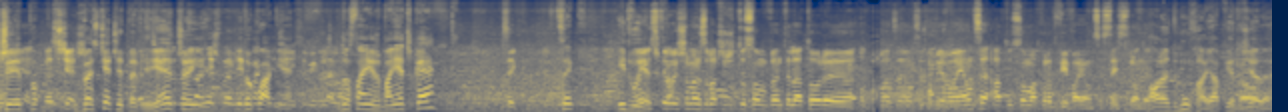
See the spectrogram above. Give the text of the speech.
Czy cie- bez cieczy. Bez cieczy pewnie, nie? Czyli dostaniesz pewnie w dokładnie. pakiecie. Dostaniesz banieczkę, Cyk. cyk i No i z dwójeczka. tyłu jeszcze możesz zobaczyć, że tu są wentylatory odprowadzające, powiewające, a tu są akurat wiewające z tej strony. Ale dmucha, ja pierdzielę.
